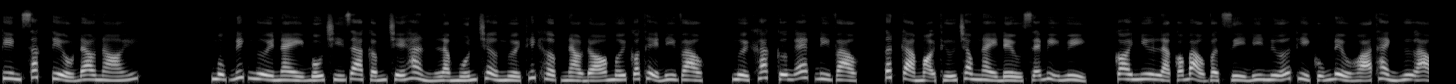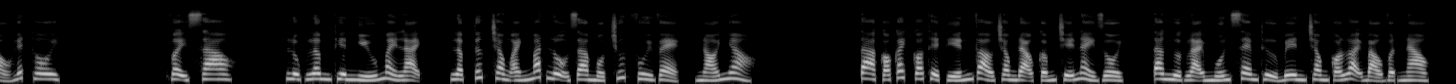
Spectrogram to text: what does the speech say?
Kim sắc tiểu đao nói. Mục đích người này bố trí ra cấm chế hẳn là muốn chờ người thích hợp nào đó mới có thể đi vào, người khác cưỡng ép đi vào, tất cả mọi thứ trong này đều sẽ bị hủy, coi như là có bảo vật gì đi nữa thì cũng đều hóa thành hư ảo hết thôi. Vậy sao? Lục lâm thiên nhíu mày lại, lập tức trong ánh mắt lộ ra một chút vui vẻ, nói nhỏ. Ta có cách có thể tiến vào trong đạo cấm chế này rồi, ta ngược lại muốn xem thử bên trong có loại bảo vật nào,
